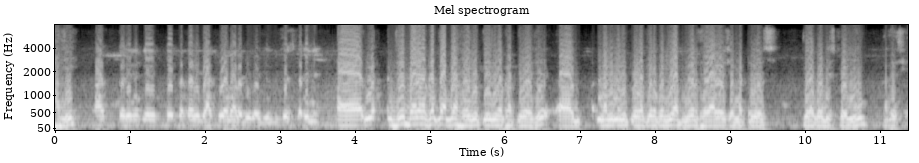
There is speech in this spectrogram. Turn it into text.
હાજી? ખાસ કરીને કઈ કઈ પ્રકારની જાતિઓમાં રજૂ થઈ છે વિશેષ કરીને? જે દર વખતે આપણે હોય છે તે જ વખતે હોય છે. નવી નવી પ્રોડક્ટ લોકો જે અપગ્રેડ થયા હોય છે મટીરિયલ્સ તે લોકો ડિસ્પ્લે કરે છે.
